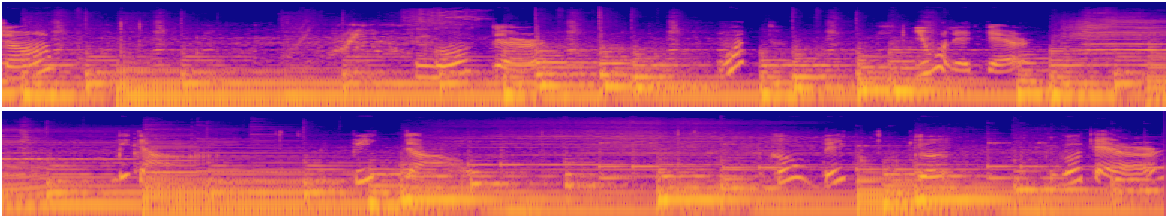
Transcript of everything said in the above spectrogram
Jump. Go there. What? You want it there? Be down. Be down. There.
